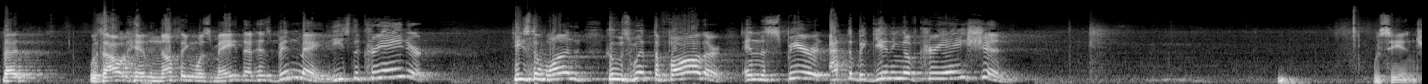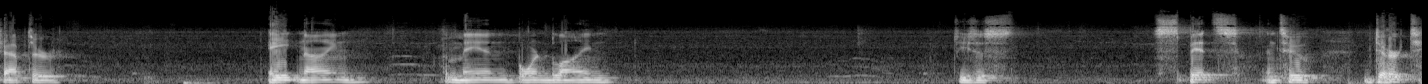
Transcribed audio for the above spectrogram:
that without him nothing was made that has been made. He's the creator. He's the one who's with the Father in the Spirit at the beginning of creation. We see it in chapter 8, 9, the man born blind. Jesus spits into dirt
